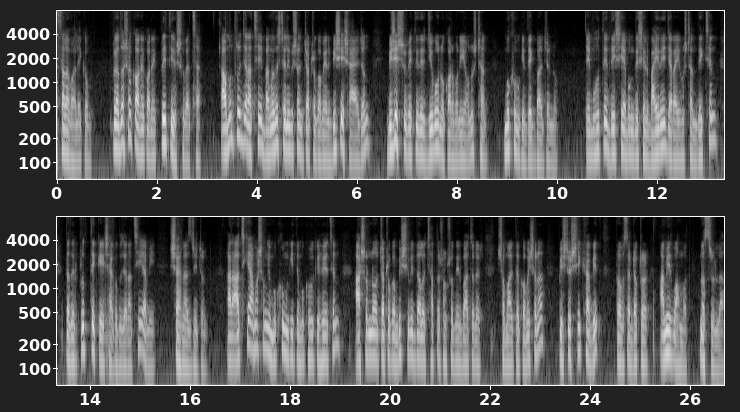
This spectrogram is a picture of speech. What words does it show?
আসসালামু আলাইকুম। প্রিয় দর্শক, অনেক অনেক প্রীতি ও শুভেচ্ছা। আমন্ত্রণ জানাচ্ছি বাংলাদেশ টেলিভিশন চট্টগ্রামের বিশেষ আয়োজন বিশিষ্ট ব্যক্তিদের জীবন ও কর্ম নিয়ে অনুষ্ঠান মুখোমুখি দেখবার জন্য। এই মুহূর্তে দেশে এবং দেশের বাইরে যারা এই অনুষ্ঠান দেখছেন, তাদের প্রত্যেককে স্বাগত জানাচ্ছি আমি শাহনাজ রিটন। আর আজকে আমার সঙ্গে মুখোমুখিতে মুখোমুখি হয়েছেন আসন্ন চট্টগ্রাম বিশ্ববিদ্যালয় ছাত্র সংসদ নির্বাচনের সম্মানিত কমিশনার, বিশিষ্ট শিক্ষাবিদ professor doctor Amir Mohammad Nasrullah.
